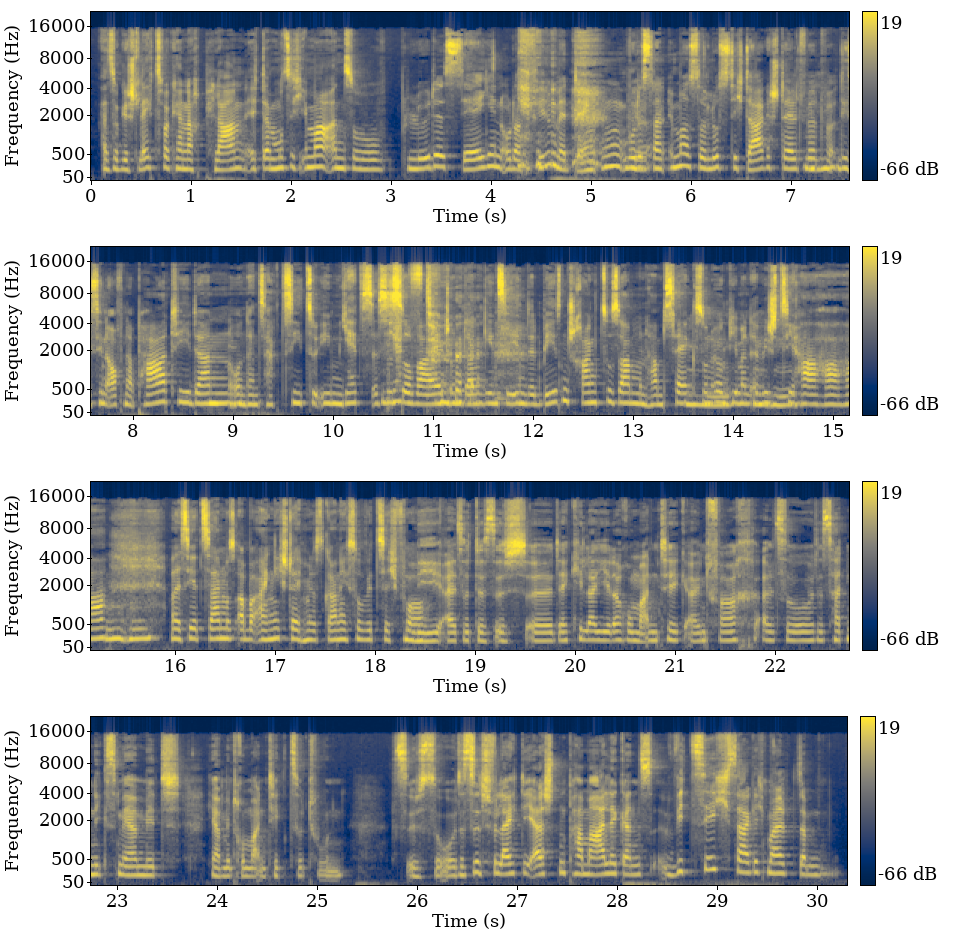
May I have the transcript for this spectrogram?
Also Geschlechtsverkehr nach Plan, da muss ich immer an so blöde Serien oder Filme denken, wo ja. das dann immer so lustig dargestellt wird. Mhm. Die sind auf einer Party dann mhm. und dann sagt sie zu ihm, jetzt ist es jetzt. soweit und dann gehen sie in den Besenschrank zusammen und haben Sex mhm. und irgendjemand erwischt mhm. sie, ha, ha, ha, mhm. weil es jetzt sein muss. Aber eigentlich stelle ich mir das gar nicht so witzig vor. Nee, also das ist äh, der Killer jeder Romantik einfach. Also das hat nichts mehr mit, ja, mit Romantik zu tun. Das ist so. Das ist vielleicht die ersten paar Male ganz witzig, sage ich mal. Dann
